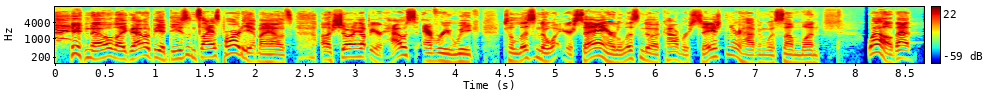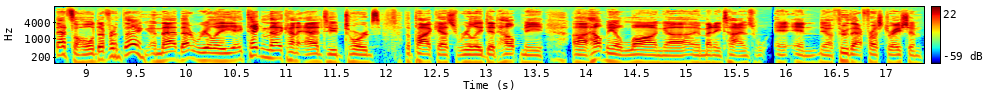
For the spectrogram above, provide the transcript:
you know, like that would be a decent sized party at my house. Uh, showing up at your house every week to listen to what you're saying or to listen to a conversation you're having with someone well, that that's a whole different thing, and that that really taking that kind of attitude towards the podcast really did help me uh, help me along uh, many times in, in, you know through that frustration.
